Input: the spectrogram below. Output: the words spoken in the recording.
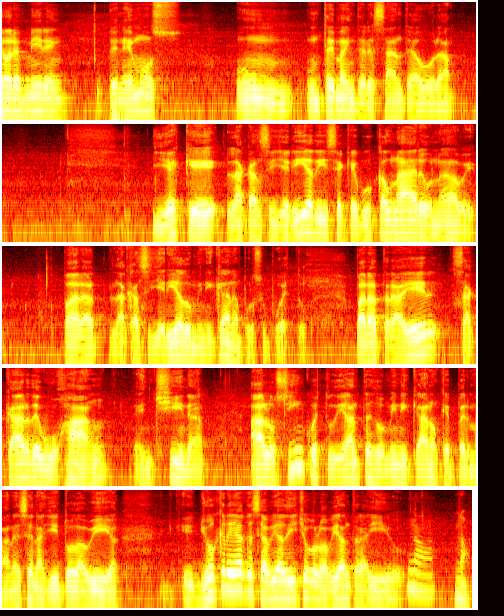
Señores, miren, tenemos un, tema interesante ahora y es que la Cancillería dice que busca una aeronave para la Cancillería Dominicana, por supuesto, para traer, sacar de Wuhan, en China, a los cinco estudiantes dominicanos que permanecen allí todavía. Yo creía que se había dicho que lo habían traído. No. No.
